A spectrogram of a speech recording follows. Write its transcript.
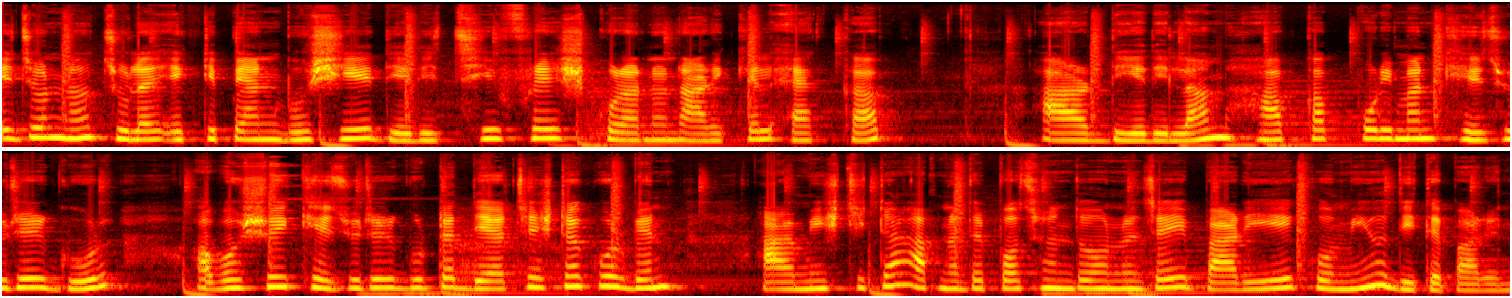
এই জন্য চুলায় একটি প্যান বসিয়ে দিয়ে দিচ্ছি ফ্রেশ কোরানো নারকেল এক কাপ আর দিয়ে দিলাম হাফ কাপ পরিমাণ খেজুরের গুড়। অবশ্যই খেজুরের গুড়টা দেওয়ার চেষ্টা করবেন। আর মিষ্টিটা আপনাদের পছন্দ অনুযায়ী বাড়িয়ে কমিয়েও দিতে পারেন।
